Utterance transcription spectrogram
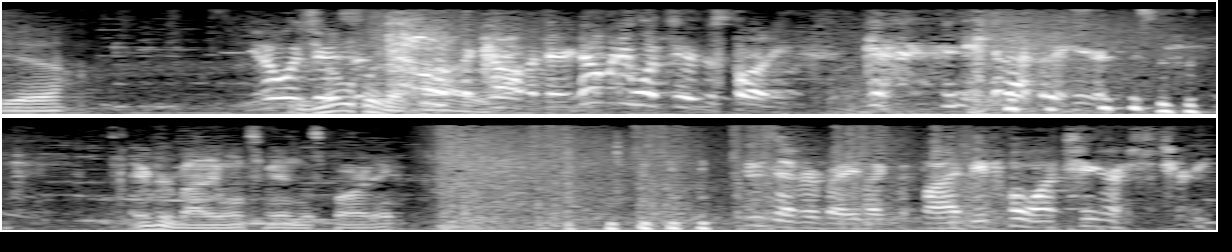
Yeah. You know what, There's Jason? nowhere to Get off the commentary. Nobody wants you in this party. Get, get out of here. Everybody wants me in this party. Who's everybody? Like the five people watching our stream?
